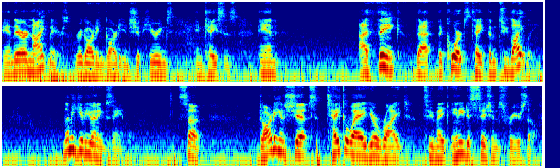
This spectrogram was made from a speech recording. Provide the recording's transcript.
and there are nightmares regarding guardianship hearings and cases. And I think that the courts take them too lightly. Let me give you an example. So, guardianships take away your right to make any decisions for yourself.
